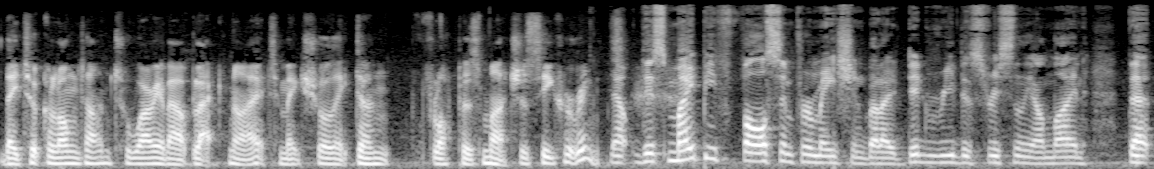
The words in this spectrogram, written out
they took a long time to worry about Black Knight to make sure they don't flop as much as Secret Rings. Now, this might be false information, but I did read this recently online that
